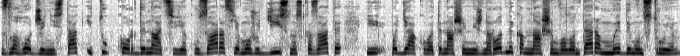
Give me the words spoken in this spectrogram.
злагодженість, так і ту координацію, яку зараз я можу дійсно сказати і подякувати нашим міжнародникам, нашим волонтерам. Ми демонструємо.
